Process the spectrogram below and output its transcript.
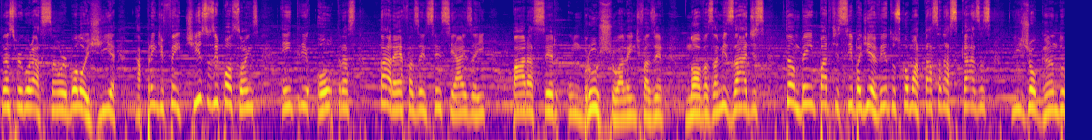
transfiguração, herbologia, aprende feitiços e poções, entre outras tarefas essenciais aí para ser um bruxo, além de fazer novas amizades, também participa de eventos como a Taça das Casas e jogando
